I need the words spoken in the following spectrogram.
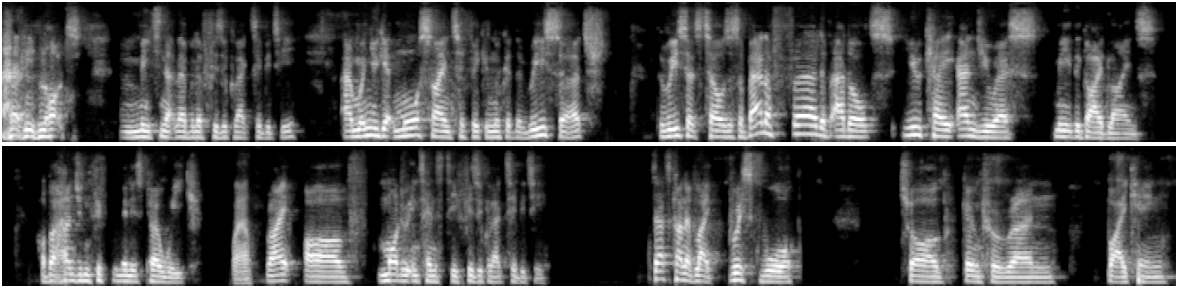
and not meeting that level of physical activity. And when you get more scientific and look at the research, the research tells us about a third of adults, UK and US, meet the guidelines of 150 minutes per week. Wow. Right? Of moderate intensity physical activity. So that's kind of like brisk walk, jog, going for a run, biking.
